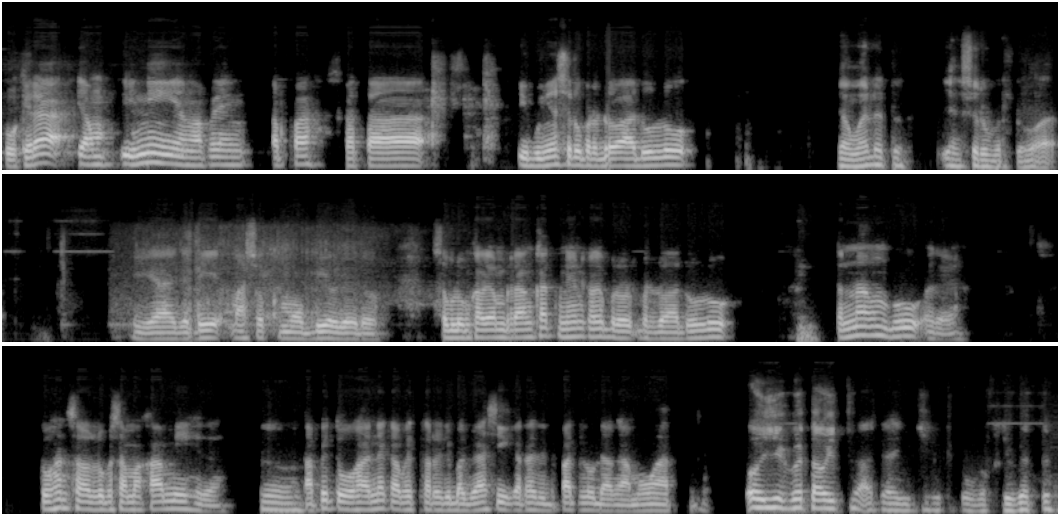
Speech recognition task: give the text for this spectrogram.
Gue kira yang ini yang apa yang apa kata ibunya suruh berdoa dulu. Yang mana tuh? Yang suruh berdoa. Iya, jadi masuk ke mobil gitu. Sebelum kalian berangkat, mendingan kalian berdoa dulu. Tenang bu, gitu ya. Tuhan selalu bersama kami, gitu. Hmm. Tapi Tuhannya kami taruh di bagasi karena di depan udah nggak muat. Oh iya gue tahu itu ada anjing itu goblok juga tuh.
